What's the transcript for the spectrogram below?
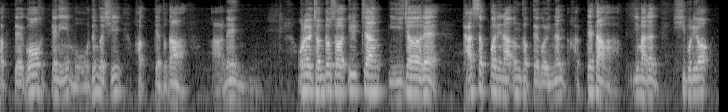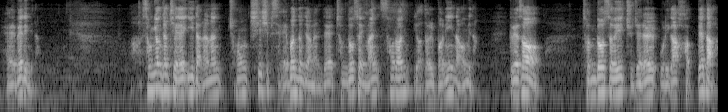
헛되고 헛되니 모든 것이 헛되도다. 아멘. 오늘 전도서 1장 2절에 다섯 번이나 언급되고 있는 헛되다. 이 말은 히브리어 헤벨입니다. 성경 전체에 이 단어는 총 73번 등장하는데 전도서에만 38번이 나옵니다. 그래서 전도서의 주제를 우리가 헛되다,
